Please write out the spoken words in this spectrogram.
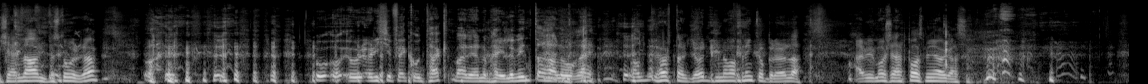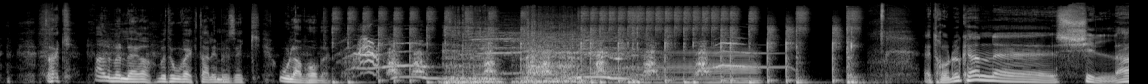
i kjelleren, forsto de det. Og, og, og de ikke fikk kontakt med han gjennom hele vinterhalvåret. Aldri hørt han gjødde, men han var flink til å brøle. Nei, vi må skjerpe oss, med òg, altså. Takk. Allmennlærer med to vekttall i musikk, Olav Hove. Jeg tror du kan eh, skille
